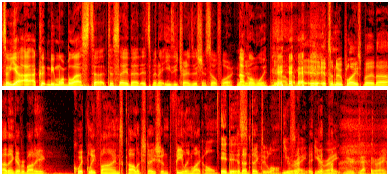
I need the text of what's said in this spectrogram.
so, yeah, I, I couldn't be more blessed to, to say that it's been an easy transition so far. Knock Yeah. on wood. yeah, I mean, it, it's a new place, but uh, I think everybody quickly finds College Station feeling like home. It is. It doesn't take too long. You're So, right. You're right. You're exactly right.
